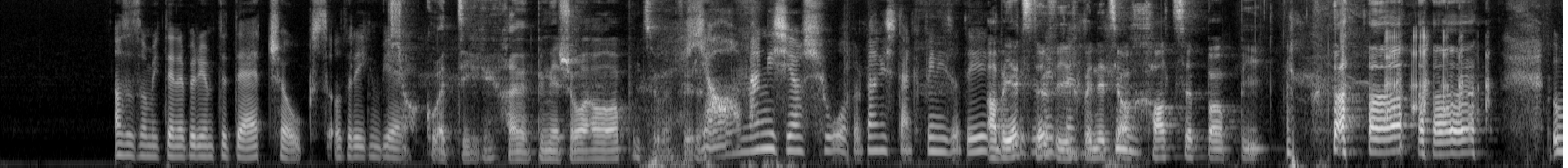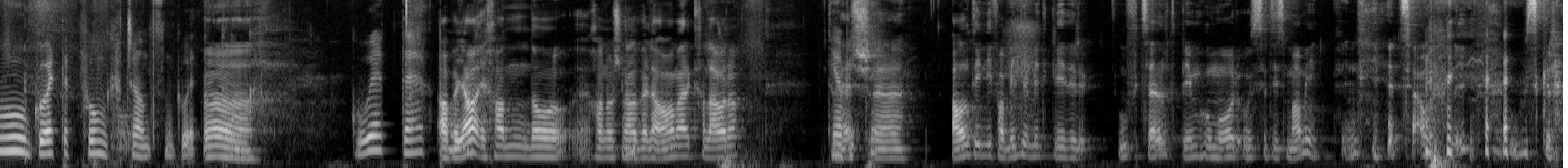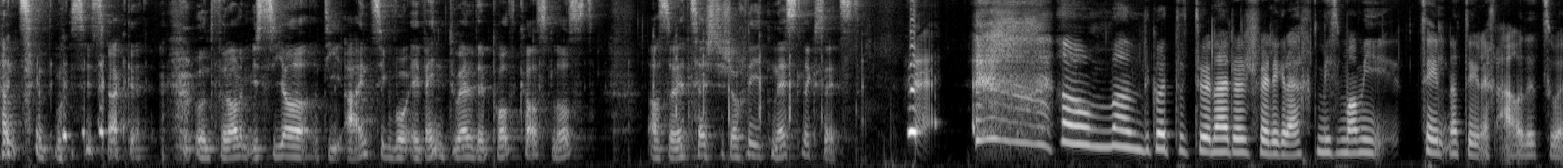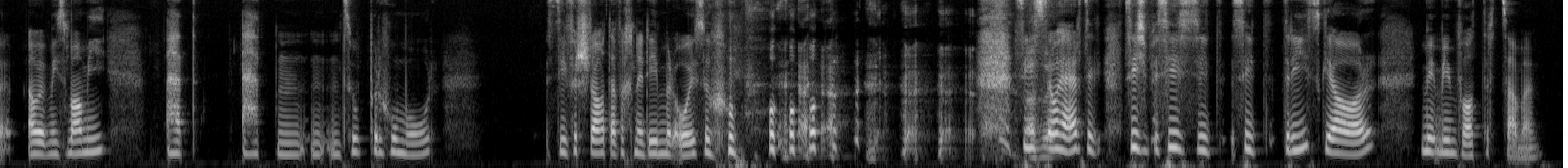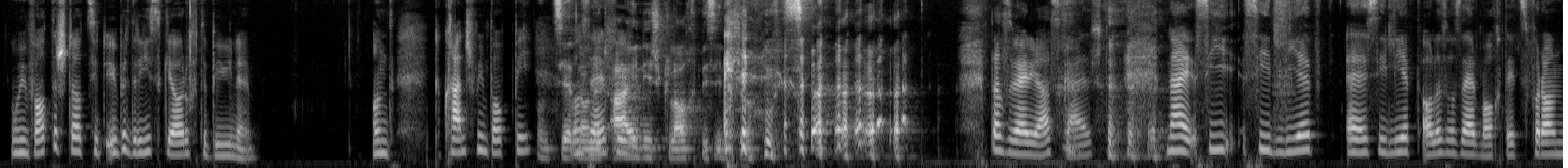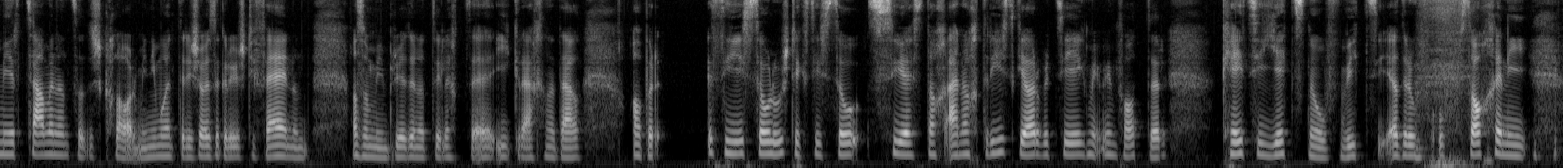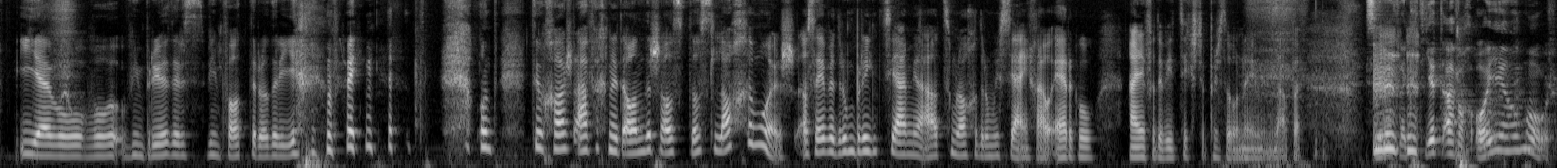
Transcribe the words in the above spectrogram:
Also so mit diesen berühmten Dad-Jokes oder irgendwie... Ja, gut, die kommen bei mir schon auch ab und zu. führen. Ja, manchmal ja schon, aber manchmal denke ich, bin ich so dort. Aber jetzt darf ich, ich bin jetzt ja Katzenpapi. Uh, guter Punkt, Johnson, guter Ah. Punkt. Guter Aber ja, ich kann noch, ich kann noch schnell wollen anmerken, Laura. Du Ja, hast äh, all deine Familienmitglieder aufgezählt beim Humor, außer deine Mami. Finde ich jetzt auch ein bisschen ausgrenzend, muss ich sagen. Und vor allem ist sie ja die Einzige, die eventuell den Podcast lost. Also jetzt hast du schon ein bisschen in die Nestle gesetzt. Oh Mann, gut dazu. Nein, du hast völlig recht. Meine Mami zählt natürlich auch dazu. Aber meine Mami hat, hat einen, einen super Humor. Sie versteht einfach nicht immer unseren Humor. sie ist Also- so herzig. Sie ist, sie ist seit, seit 30 Jahren mit meinem Vater zusammen. Und mein Vater steht seit über 30 Jahren auf der Bühne. Und du kennst meinen Papi. Und sie hat noch nicht viel- einmal gelacht bei seinen Shows. Das wäre ja das Geilste. Nein, sie, sie, liebt, äh, sie liebt alles, was er macht. Jetzt vor allem wir zusammen und so, das ist klar. Meine Mutter ist unser grösster Fan und also mein Bruder natürlich äh, eingerechnet auch. Aber sie ist so lustig, sie ist so süß. Nach, auch nach 30 Jahren Beziehung mit meinem Vater geht sie jetzt noch auf Witze oder auf, auf Sachen ein, ein wo, wo mein Bruder, mein Vater oder ich bringen. Und du kannst einfach nicht anders als das lachen musst. Also eben, darum bringt sie einem ja auch zum Lachen, darum ist sie eigentlich auch ergo eine der witzigsten Personen in meinem Leben. Sie reflektiert einfach euren Humor.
